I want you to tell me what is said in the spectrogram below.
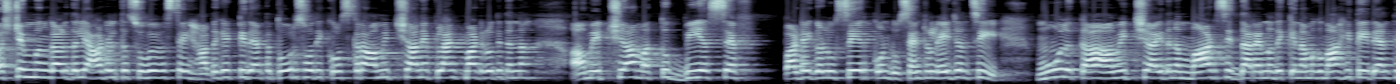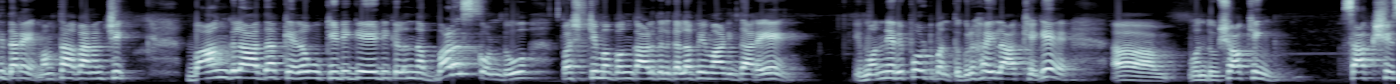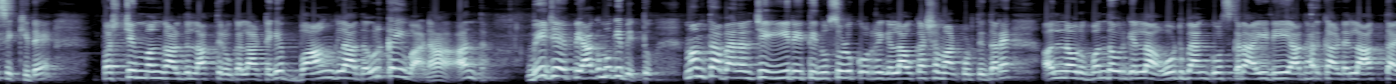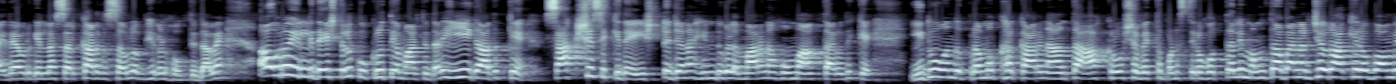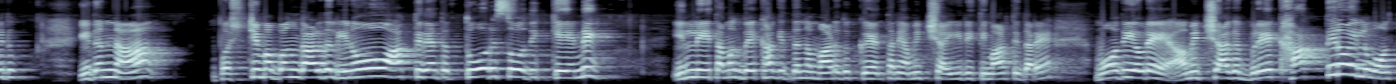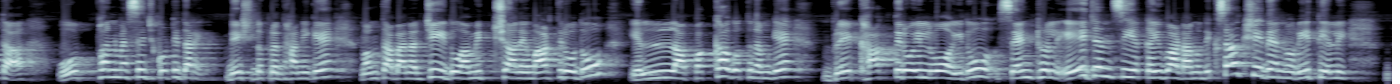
ಪಶ್ಚಿಮ ಬಂಗಾಳದಲ್ಲಿ ಆಡಳಿತ ಸುವ್ಯವಸ್ಥೆ ಹದಗೆಟ್ಟಿದೆ ಅಂತ ತೋರಿಸೋದಕ್ಕೋಸ್ಕರ ಅಮಿತ್ ಶಾನೇ ಪ್ಲಾಂಟ್ ಮಾಡಿರೋದು ಇದನ್ನ. ಅಮಿತ್ ಶಾ ಮತ್ತು ಬಿ ಪಡೆಗಳು ಸೇರಿಕೊಂಡು ಸೆಂಟ್ರಲ್ ಏಜೆನ್ಸಿ ಮೂಲಕ ಅಮಿತ್ ಶಾ ಇದನ್ನು ಮಾಡಿಸಿದ್ದಾರೆ ಅನ್ನೋದಕ್ಕೆ ನಮಗೆ ಮಾಹಿತಿ ಇದೆ ಅಂತಿದ್ದಾರೆ ಮಮತಾ ಬ್ಯಾನರ್ಜಿ. ಬಾಂಗ್ಲಾದ ಕೆಲವು ಕಿಡಿಗೇಡಿಗಳನ್ನು ಬಳಸ್ಕೊಂಡು ಪಶ್ಚಿಮ ಬಂಗಾಳದಲ್ಲಿ ಗಲಭೆ ಮಾಡಿದ್ದಾರೆ. ಈ ಮೊನ್ನೆ ರಿಪೋರ್ಟ್ ಬಂತು, ಗೃಹ ಇಲಾಖೆಗೆ ಒಂದು ಶಾಕಿಂಗ್ ಸಾಕ್ಷಿ ಸಿಕ್ಕಿದೆ. ಪಶ್ಚಿಮ ಬಂಗಾಳದಲ್ಲಿ ಆಗ್ತಿರೋ ಗಲಾಟೆಗೆ ಬಾಂಗ್ಲಾದವ್ರ ಕೈವಾಡ ಅಂತ. ಬಿ ಜೆ ಪಿ ಆಗ ಮುಗಿಬಿತ್ತು. ಮಮತಾ ಬ್ಯಾನರ್ಜಿ ಈ ರೀತಿ ನುಸುಳುಕೋರಿಗೆಲ್ಲ ಅವಕಾಶ ಮಾಡಿಕೊಡ್ತಿದ್ದಾರೆ. ಅಲ್ಲಿನವರು ಬಂದವ್ರಿಗೆಲ್ಲ ವೋಟ್ ಬ್ಯಾಂಕ್ಗೋಸ್ಕರ ಐ ಡಿ ಆಧಾರ್ ಕಾರ್ಡ್ ಎಲ್ಲ ಆಗ್ತಾ ಇದೆ. ಅವ್ರಿಗೆಲ್ಲ ಸರ್ಕಾರದ ಸೌಲಭ್ಯಗಳು ಹೋಗ್ತಿದ್ದಾವೆ. ಅವರು ಇಲ್ಲಿ ದೇಶದಲ್ಲಿ ಕುಕೃತ್ಯ ಮಾಡ್ತಿದ್ದಾರೆ. ಈಗ ಅದಕ್ಕೆ ಸಾಕ್ಷಿ ಸಿಕ್ಕಿದೆ. ಇಷ್ಟು ಜನ ಹಿಂದೂಗಳ ಮಾರಣ ಹೋಮ ಆಗ್ತಾ ಇರೋದಕ್ಕೆ ಇದು ಒಂದು ಪ್ರಮುಖ ಕಾರಣ ಅಂತ ಆಕ್ರೋಶ ವ್ಯಕ್ತಪಡಿಸ್ತಿರೋ ಹೊತ್ತಲ್ಲಿ ಮಮತಾ ಬ್ಯಾನರ್ಜಿ ಅವರು ಹಾಕಿರೋ ಬಾಂಬ್ ಇದು. ಇದನ್ನ ಪಶ್ಚಿಮ ಬಂಗಾಳದಲ್ಲಿ ಏನೋ ಆಗ್ತಿದೆ ಅಂತ ತೋರಿಸೋದಿಕ್ಕೇನೆ ಇಲ್ಲಿ ತಮಗೆ ಬೇಕಾಗಿದ್ದನ್ನು ಮಾಡೋದಕ್ಕೆ ಅಂತಾನೆ ಅಮಿತ್ ಶಾ ಈ ರೀತಿ ಮಾಡ್ತಿದ್ದಾರೆ. ಮೋದಿ ಅವರೇ, ಅಮಿತ್ ಶಾಗೆ ಬ್ರೇಕ್ ಹಾಕ್ತಿರೋ ಇಲ್ವೋ ಅಂತ ಓಪನ್ ಮೆಸೇಜ್ ಕೊಟ್ಟಿದ್ದಾರೆ ದೇಶದ ಪ್ರಧಾನಿಗೆ. ಮಮತಾ ಬ್ಯಾನರ್ಜಿ, ಇದು ಅಮಿತ್ ಶಾನೇ ಮಾಡ್ತಿರೋದು. ಎಲ್ಲ ಪಕ್ಕಾ ಗೊತ್ತು ನಮಗೆ. ಬ್ರೇಕ್ ಹಾಕ್ತಿರೋ ಇಲ್ವೋ? ಇದು ಸೆಂಟ್ರಲ್ ಏಜೆನ್ಸಿಯ ಕೈವಾಡ ಅನ್ನೋದಕ್ಕೆ ಸಾಕ್ಷಿ ಇದೆ ಅನ್ನೋ ರೀತಿಯಲ್ಲಿ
